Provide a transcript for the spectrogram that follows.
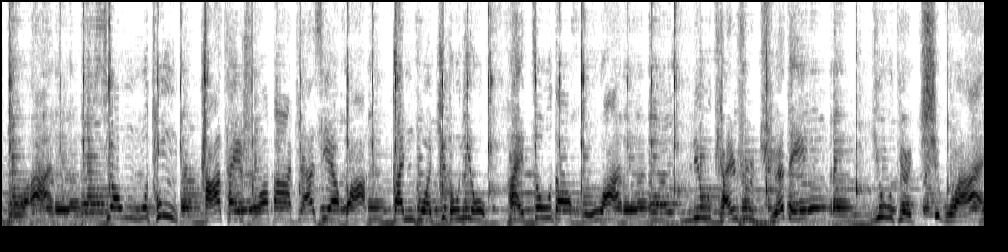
断。小牧童他才说把这些话，赶着几头牛还走到户外。刘天顺觉得有点奇怪，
